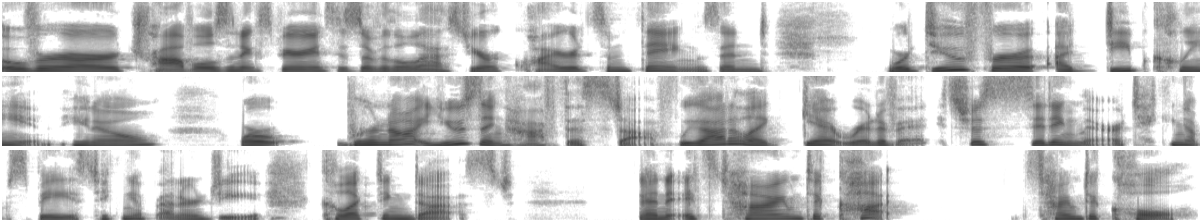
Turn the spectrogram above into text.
over our travels and experiences over the last year acquired some things and we're due for a deep clean you know we're we're not using half this stuff. We got to like get rid of it. It's just sitting there, taking up space, taking up energy, collecting dust. And it's time to cut, it's time to cull.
